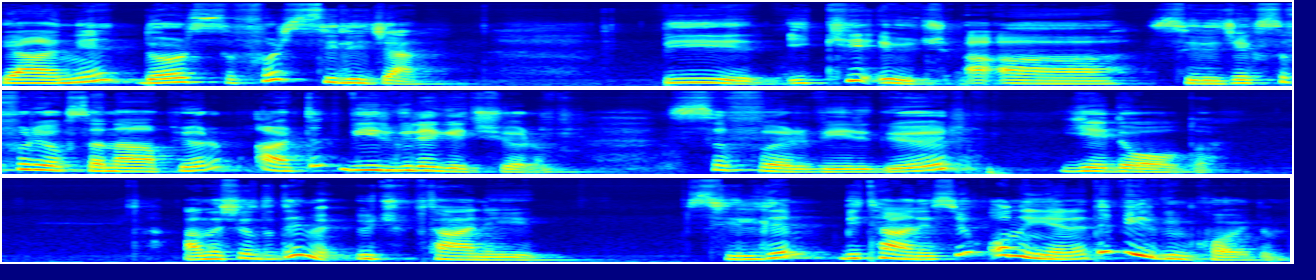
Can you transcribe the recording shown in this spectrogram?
Yani 4 sıfır sileceğim. 1, 2, 3. Aa, silecek sıfır yoksa ne yapıyorum? Artık virgüle geçiyorum. 0 virgül 7 oldu. Anlaşıldı değil mi? 3 taneyi sildim. Bir tanesi. Onun yerine de virgül koydum.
